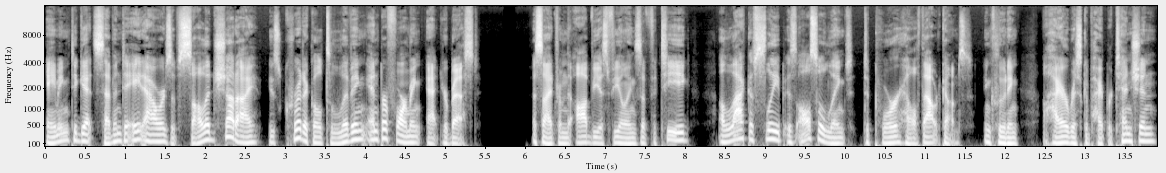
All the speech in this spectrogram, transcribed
aiming to get 7 to 8 hours of solid shut eye is critical to living and performing at your best. Aside from the obvious feelings of fatigue, a lack of sleep is also linked to poor health outcomes, including a higher risk of hypertension,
